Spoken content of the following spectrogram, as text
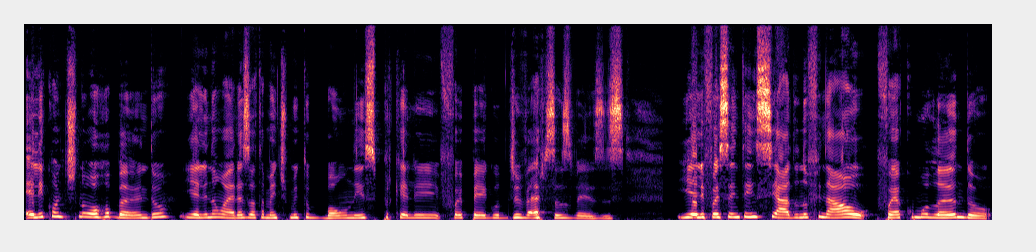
ele continuou roubando e ele não era exatamente muito bom nisso porque ele foi pego diversas vezes. E ele foi sentenciado no final, foi acumulando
